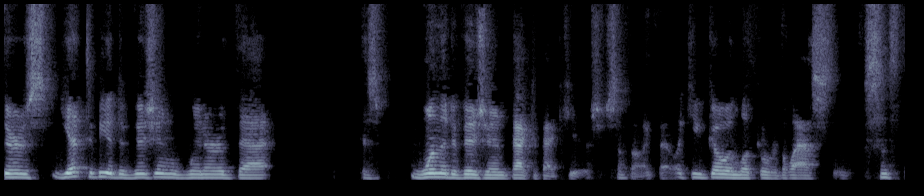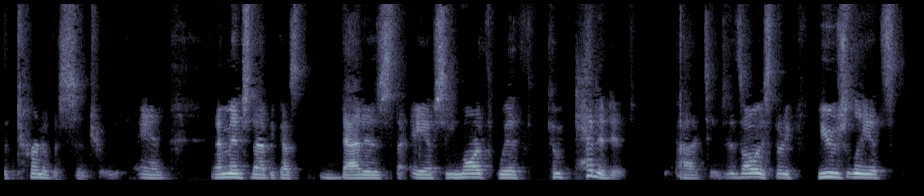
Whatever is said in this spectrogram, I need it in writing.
there's yet to be a division winner that has won the division back to back years or something like that. Like you go and look over the last since the turn of the century, and and I mention that because that is the AFC North with competitive uh, teams. It's always three. Usually it's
